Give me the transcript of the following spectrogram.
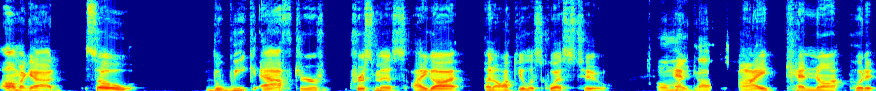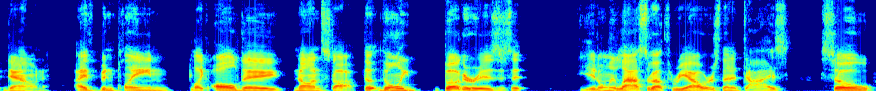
Oh my god! So the week after Christmas, I got an Oculus Quest 2. Oh my god. I cannot put it down. I've been playing like all day nonstop. The the only bugger is is it it only lasts about three hours, then it dies. So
